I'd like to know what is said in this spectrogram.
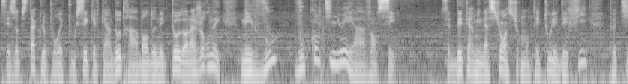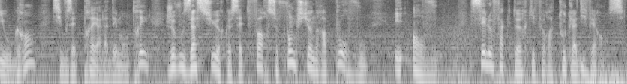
Ces obstacles pourraient pousser quelqu'un d'autre à abandonner tôt dans la journée, mais vous, vous continuez à avancer. Cette détermination à surmonter tous les défis, petits ou grands, si vous êtes prêt à la démontrer, je vous assure que cette force fonctionnera pour vous et en vous. C'est le facteur qui fera toute la différence.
